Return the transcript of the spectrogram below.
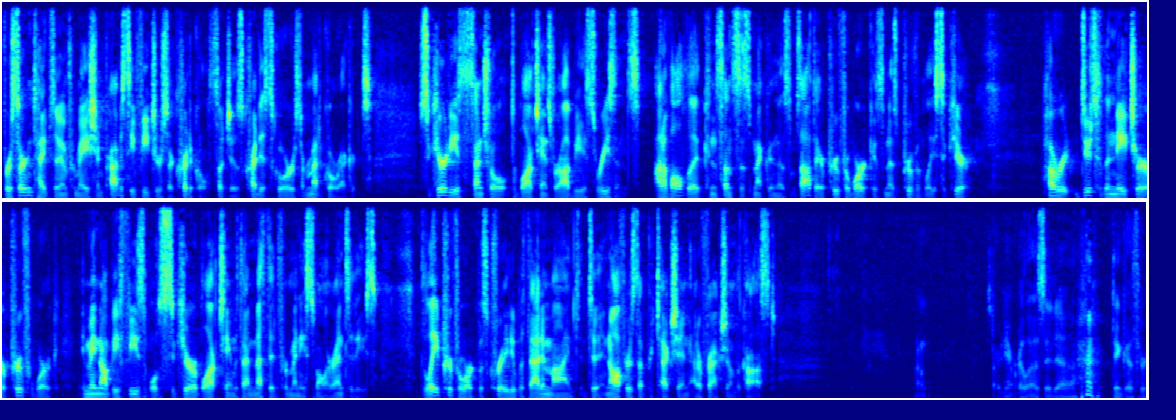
For certain types of information, privacy features are critical, such as credit scores or medical records. Security is essential to blockchains for obvious reasons. Out of all the consensus mechanisms out there, proof of work is most provably secure. However, due to the nature of proof of work, it may not be feasible to secure a blockchain with that method for many smaller entities. Delayed proof of work was created with that in mind to, and offers that protection at a fraction of the cost. Oh, sorry, I didn't realize it uh, didn't go through.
